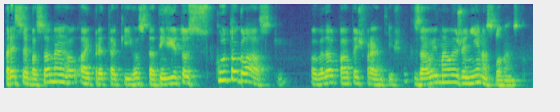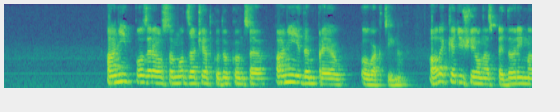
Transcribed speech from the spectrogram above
Pre seba samého, aj pre takých ostatných. Je to skutok lásky, povedal pápež František. Zaujímavé, že nie na Slovensku. Ani pozeral som od začiatku do konca ani jeden prejav o vakcínach. Ale keď išiel naspäť do Ríma,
